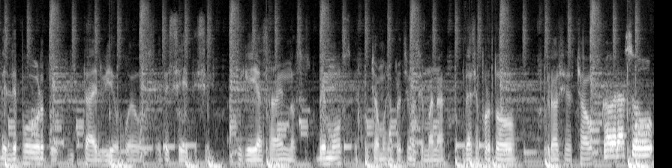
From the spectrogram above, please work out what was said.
del deporte, freestyle, videojuegos, etc, etc. Así que ya saben, nos vemos, escuchamos la próxima semana. Gracias por todo, gracias, chao. Un abrazo.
